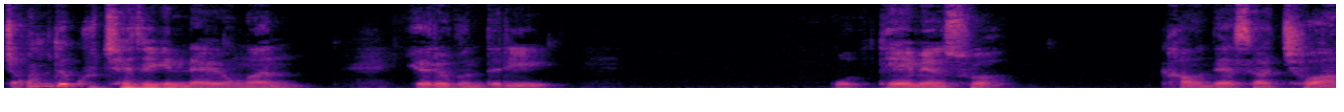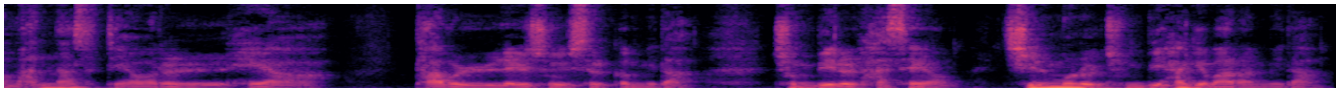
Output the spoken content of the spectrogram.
좀 더 구체적인 내용은 여러분들이 대면 수업 가운데서 저와 만나서 대화를 해야 답을 낼 수 있을 겁니다. 준비를 하세요. 질문을 준비하기 바랍니다.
